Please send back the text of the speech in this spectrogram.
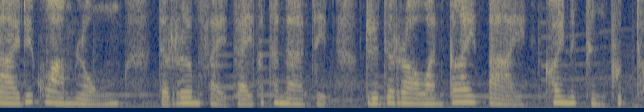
ตายด้วยความหลง จะเริ่มใส่ใจพัฒนาจิต หรือจะรอวันใกล้ตายค่อยนึกถึงพุทโธ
